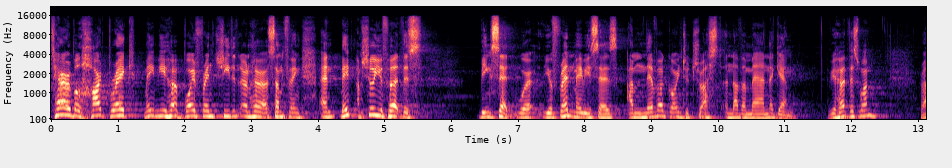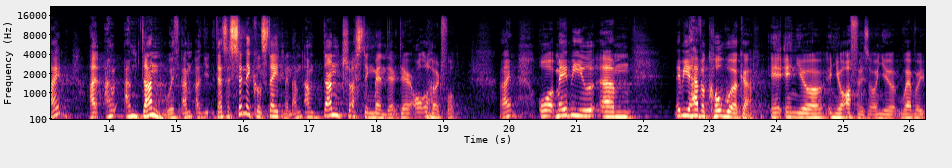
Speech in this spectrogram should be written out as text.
terrible heartbreak. Maybe her boyfriend cheated on her or something. And maybe, i'm sure you've heard this being said where your friend maybe says i'm never going to trust another man again. Have you heard this one? Right I, am done with, I'm, uh, that's a cynical statement. I'm, I'm done trusting men. They're, they're all hurtful, right? Or maybe you, um, maybe you have a coworker in, in, your, in your office or in your, wherever,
